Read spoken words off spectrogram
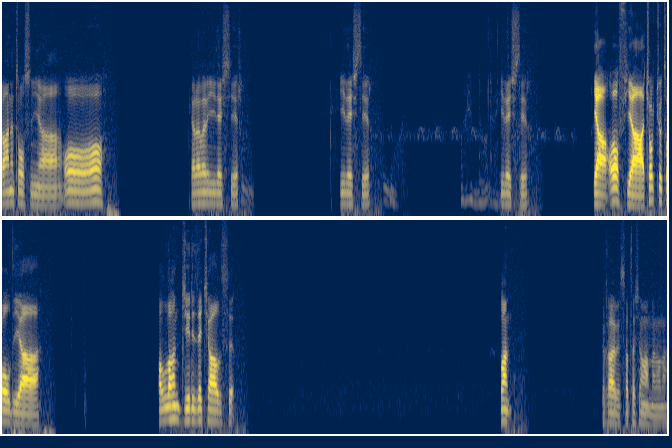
Lanet olsun ya. Oo. Yaraları iyileştir. İyileştir. İyileştir. Ya of ya çok kötü oldu ya. Allah'ın geri zekalısı. Lan. Yok abi sataşamam ben ona.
